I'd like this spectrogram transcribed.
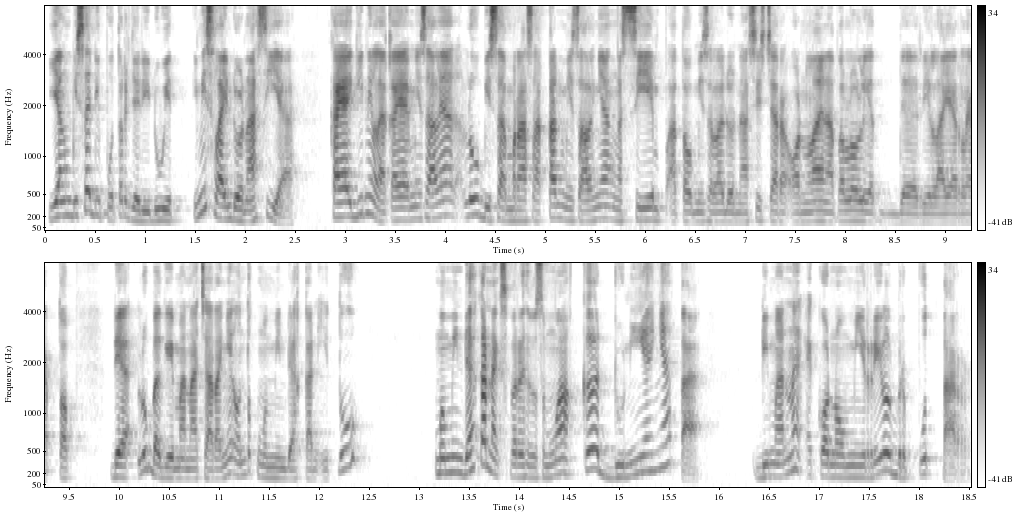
yang bisa diputar jadi duit. Ini selain donasi ya. Kayak gini lah, kayak misalnya lu bisa merasakan misalnya ngesimp atau misalnya donasi secara online atau lo lihat dari layar laptop. Dia, lu bagaimana caranya untuk memindahkan itu, memindahkan experience itu semua ke dunia nyata di mana ekonomi real berputar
